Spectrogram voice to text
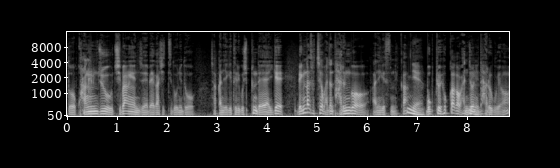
또 광주 지방의 이제 메가시티 논의도 잠깐 얘기 드리고 싶은데 이게 맥락 자체가 완전 다른 거 아니겠습니까? 예. 목표 효과가 완전히 음. 다르고요.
